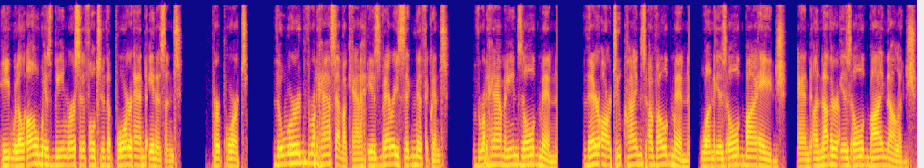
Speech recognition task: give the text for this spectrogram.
he will always be merciful to the poor and innocent. Purport The word Vrahasavaka is very significant. Vraha means old men. There are two kinds of old men one is old by age, and another is old by knowledge.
